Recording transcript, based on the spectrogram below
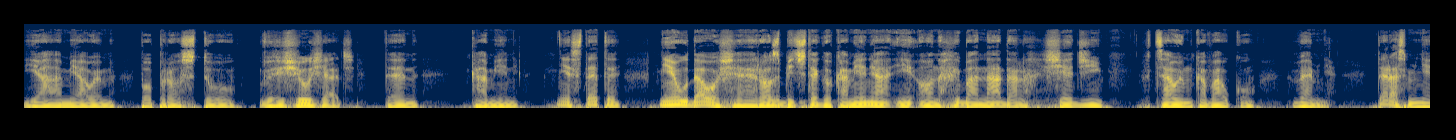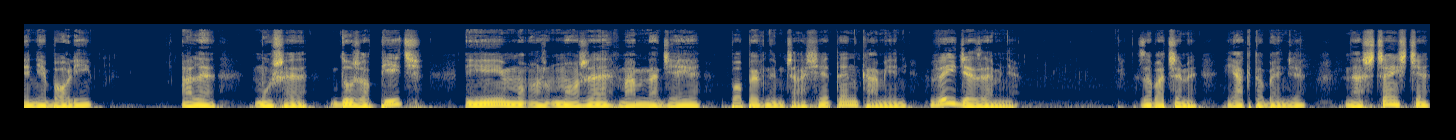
ja miałem po prostu wysiusiać ten kamień. Niestety nie udało się rozbić tego kamienia i on chyba nadal siedzi w całym kawałku we mnie. Teraz mnie nie boli, ale muszę dużo pić i mo może, mam nadzieję, po pewnym czasie ten kamień wyjdzie ze mnie. Zobaczymy, jak to będzie. Na szczęście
